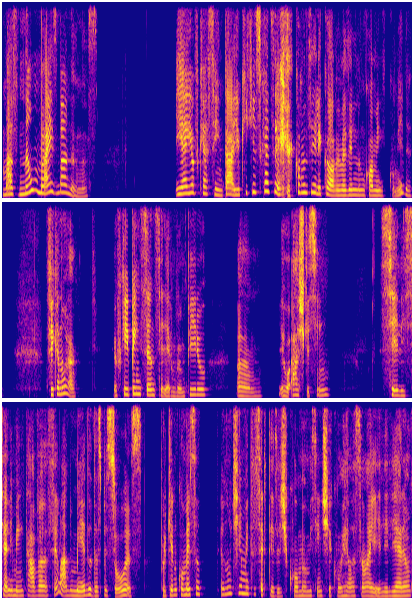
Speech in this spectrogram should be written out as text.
mas não mais bananas. E aí eu fiquei assim, tá, e o que que isso quer dizer? Como assim ele come, mas ele não come comida? Fica no ar. Eu fiquei pensando se ele era um vampiro, um, eu acho que sim. Se ele se alimentava, sei lá, do medo das pessoas, porque no começo eu não tinha muita certeza de como eu me sentia com relação a ele. Ele era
